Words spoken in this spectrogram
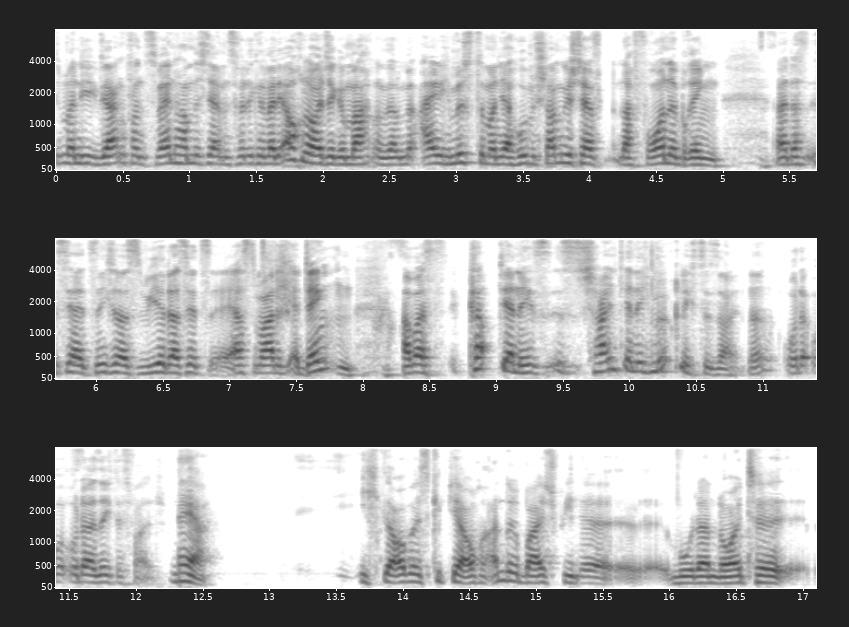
ich meine, die Gedanken von Sven haben sich ja im Silicon Valley auch Leute gemacht und gesagt, eigentlich müsste man Yahoo im Stammgeschäft nach vorne bringen. Ja, das ist ja jetzt nicht so, dass wir das jetzt erstmalig erdenken, aber es klappt ja nicht, es, es scheint ja nicht möglich zu sein, ne? Oder, oder sehe ich das falsch? Naja, ich glaube, es gibt ja auch andere Beispiele, äh, wo dann Leute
